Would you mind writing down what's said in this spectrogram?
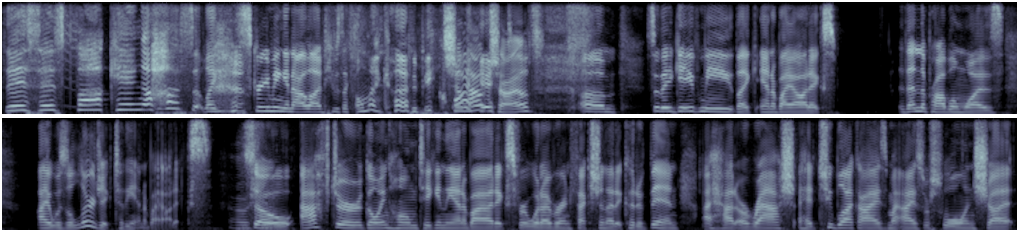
this is fucking awesome. Like screaming it out loud. He was like, oh my God, be quiet. Chill out, child. Um, so they gave me like antibiotics. Then the problem was I was allergic to the antibiotics. so after going home, taking the antibiotics for whatever infection that it could have been, I had a rash. I had two black eyes. My eyes were swollen shut.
